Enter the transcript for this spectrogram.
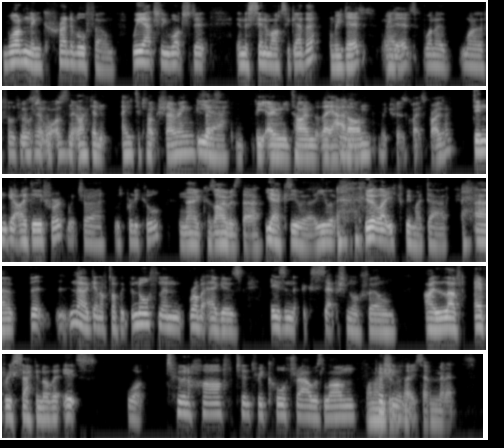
what an incredible film! We actually watched it in the cinema together. We did. We Uh, did. One of one of the films we. Wasn't it, wasn't it like an eight o'clock showing? Yeah. the only time that they had Yeah. on, which was quite surprising. Didn't get ID'd for it, which uh, was pretty cool. No, because I was there. Yeah, because you were there. You look, you look like you could be my dad. Uh, but no, getting off topic. The Northman, Robert Eggers, is an exceptional film. I loved every second of it. It's what two and a half, two and three quarter hours long. Pushing. 137 minutes.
